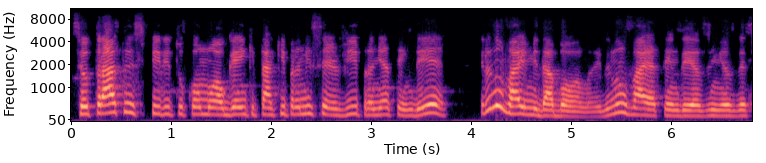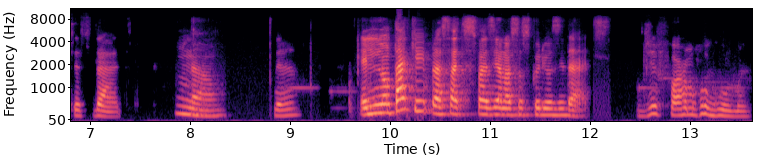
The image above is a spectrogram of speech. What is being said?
se eu trato o espírito como alguém que está aqui para me servir, para me atender, ele não vai me dar bola, ele não vai atender as minhas necessidades. Não. Né? Ele não está aqui para satisfazer as nossas curiosidades. De forma alguma.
